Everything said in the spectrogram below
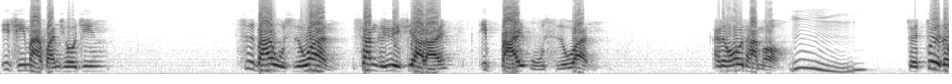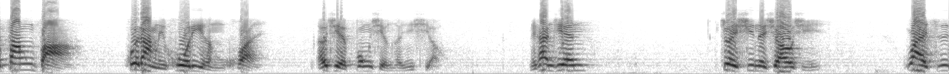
一起买环球金，四百五十万，三个月下来一百五十万，还能后谈哦。嗯，所以对的方法会让你获利很快。而且风险很小，你看今天最新的消息，外资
